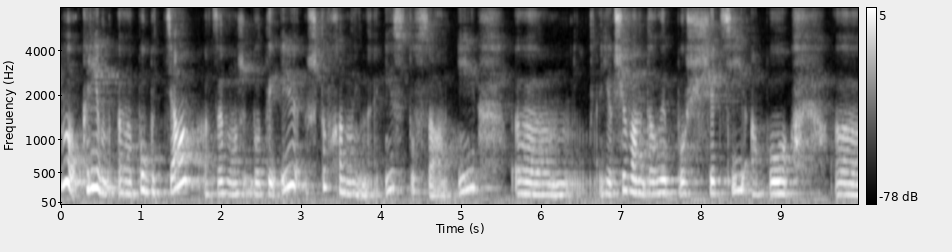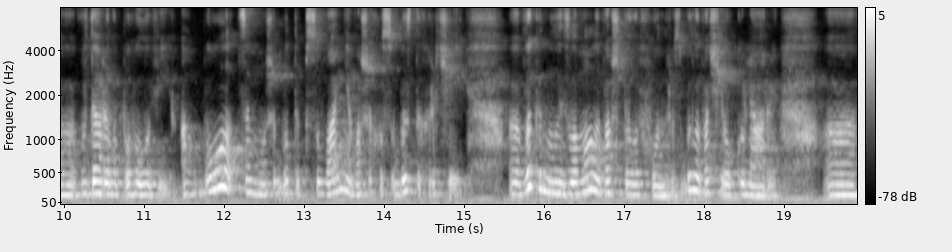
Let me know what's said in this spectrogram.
Ну, крім е, побиття, це може бути і штовханина, і стусан, і е, якщо вам дали по щоці або е, вдарили по голові, або це може бути псування ваших особистих речей. Е, Викинули і зламали ваш телефон, розбили ваші окуляри, е,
